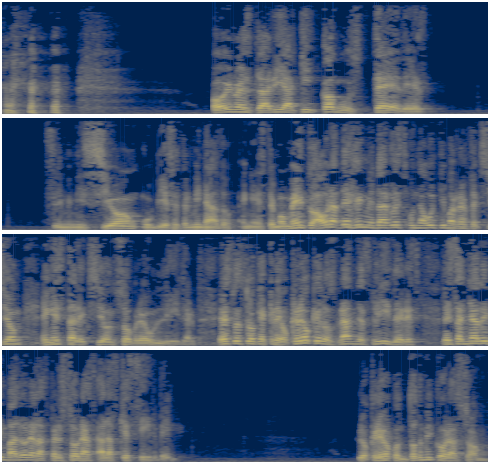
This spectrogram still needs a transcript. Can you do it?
Hoy no estaría aquí con ustedes si mi misión hubiese terminado en este momento. Ahora déjenme darles una última reflexión en esta lección sobre un líder. Esto es lo que creo. Creo que los grandes líderes les añaden valor a las personas a las que sirven. Lo creo con todo mi corazón.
